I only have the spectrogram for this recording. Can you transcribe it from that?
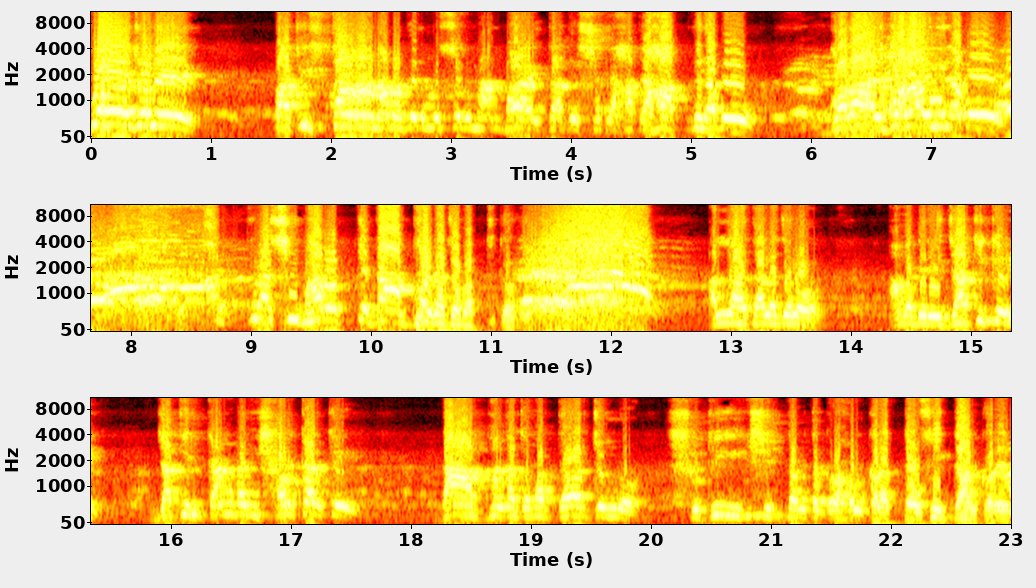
প্রয়োজনে পাকিস্তান, আমাদের মুসলমান ভাই, তাদের সাথে হাতে হাত মিলাবো, গলায় গলায় মিলাবো। আগ্রাসী ভারতকে দাঁত ভাঙা জবাব দিতে হবে। আল্লাহ তাআলা যেন আমাদের এই জাতিকে, জাতির কান্ডারি সরকারকে দাঁত ভাঙা জবাব দেওয়ার জন্য সঠিক সিদ্ধান্ত গ্রহণ করার তৌফিক দান করেন।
